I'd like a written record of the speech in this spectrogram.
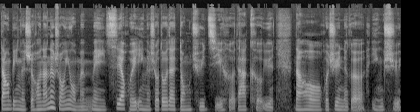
当兵的时候，那那时候，因为我们每次要回营的时候，都在东区集合搭客运，然后回去那个营区。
